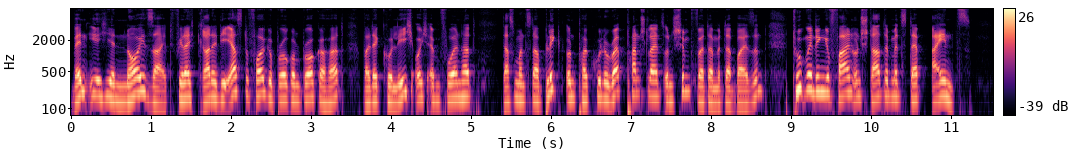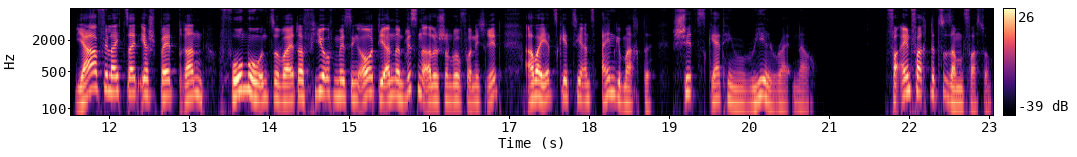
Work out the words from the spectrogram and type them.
wenn ihr hier neu seid, vielleicht gerade die erste Folge Broke und Broker hört, weil der Kollege euch empfohlen hat, dass man es da blickt und ein paar coole Rap-Punchlines und Schimpfwörter mit dabei sind, tut mir den Gefallen und startet mit Step 1. Ja, vielleicht seid ihr spät dran, FOMO und so weiter, Fear of Missing Out, die anderen wissen alle schon, wovon ich rede, aber jetzt geht's hier ans Eingemachte. Shit's getting real right now. Vereinfachte Zusammenfassung.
